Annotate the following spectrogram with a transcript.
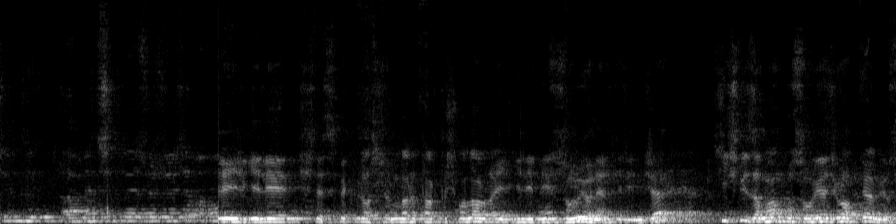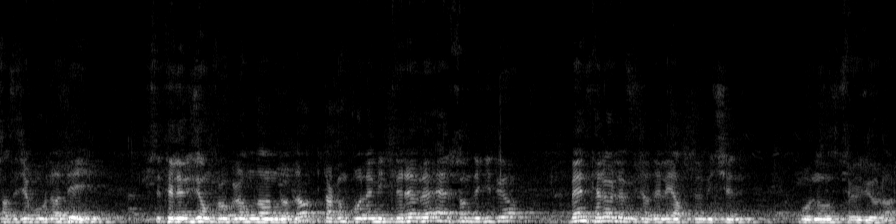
Şimdi Ahmet Çıklı'ya söz vereceğim ama ile ilgili işte spekülasyonları, tartışmalarla ilgili bir soru yöneltilince hiçbir zaman bu soruya cevap vermiyor. Sadece burada değil, işte televizyon programlarında da bir takım polemiklere ve en sonunda gidiyor ben terörle mücadele yaptığım için bunu söylüyorlar.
